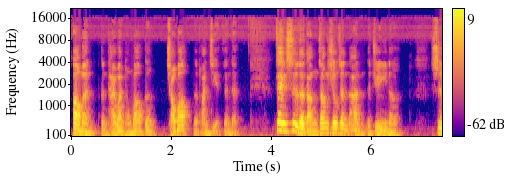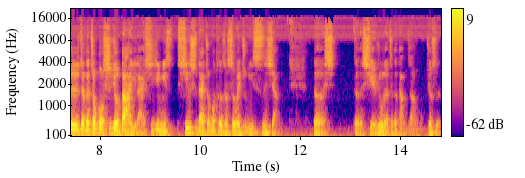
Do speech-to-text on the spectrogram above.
澳门跟台湾同胞跟侨胞的团结等等。这一次的党章修正案的决议呢？是这个中共十九大以来，习近平新时代中国特色社会主义思想的这个写入了这个党章，就是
